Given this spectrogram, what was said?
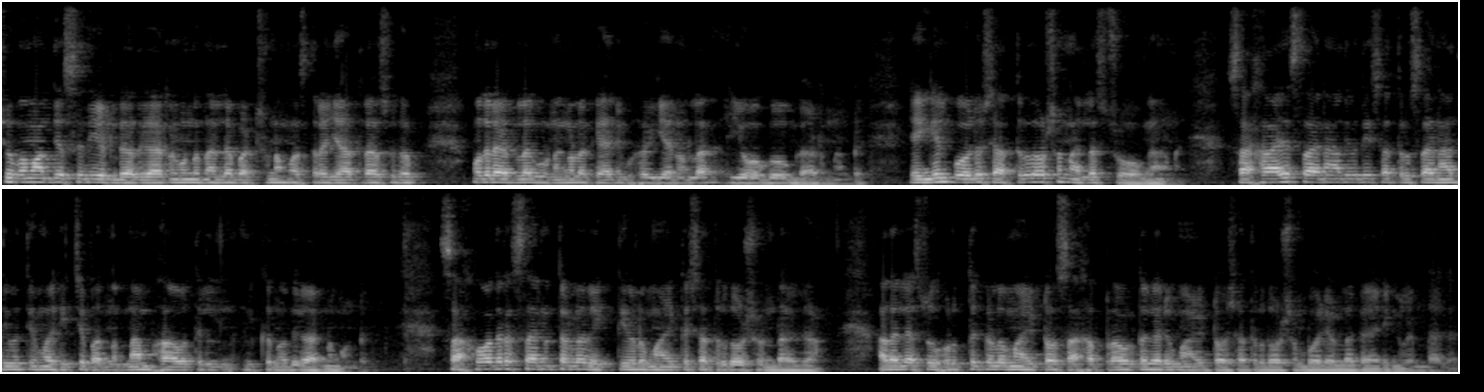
ശുഭമാധ്യസ്ഥിതിയുണ്ട്. അത് കാരണം കൊണ്ട് നല്ല ഭക്ഷണം വസ്ത്ര യാത്രാസുഖം മുതലായിട്ടുള്ള ഗുണങ്ങളൊക്കെ അനുഭവിക്കാനുള്ള യോഗവും കാണുന്നുണ്ട്. എങ്കിൽ പോലും ശത്രുദോഷം നല്ല സ്ട്രോങ് ആണ്. സഹായ സ്ഥാനാധിപതി ശത്രു സ്ഥാനാധിപത്യം വഹിച്ച് പന്ത്രണ്ടാം ഭാവത്തിൽ നിൽക്കുന്നത് കാരണമുണ്ട്. സഹോദര സ്ഥാനത്തുള്ള വ്യക്തികളുമായിട്ട് ശത്രുദോഷം ഉണ്ടാകുക. അതല്ല സുഹൃത്തുക്കളുമായിട്ടോ സഹപ്രവർത്തകരുമായിട്ടോ ശത്രുദോഷം പോലെയുള്ള കാര്യങ്ങൾ ഉണ്ടാകുക.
